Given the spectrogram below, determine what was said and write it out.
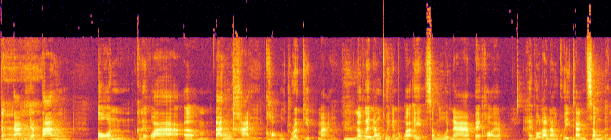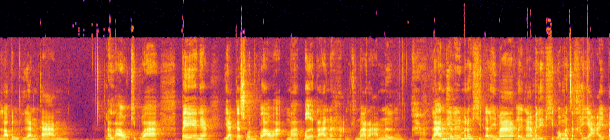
กับอ่าการที่จะตั้ง ต้นเขาเรียกว่าเอิ่มตั้งไข่ของธุรกิจใหม่ แล้วก็เลยนั่งคุยกันบอกว่าเอ๊ะสมมุตินะเป้ขอให้พวกเรานั่งคุยกันเสมือนเราเป็นเพื่อนกัน แล้วเราคิดว่าเป้เนี่ยอยากจะชวนพวกเราอะมาเปิดร้านอาหารขึ้นมาร้านหนึ่งค่ะร้านเดียวเลยไม่ต้องคิดอะไรมากเลยนะ ไม่ได้คิดว่ามันจะขยายไป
